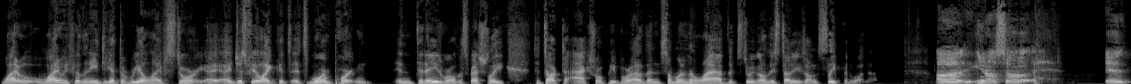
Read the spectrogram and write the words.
why do why do we feel the need to get the real life story? I, I just feel like it's it's more important in today's world, especially to talk to actual people rather than someone in the lab that's doing all these studies on sleep and whatnot? Uh, you know, so it.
